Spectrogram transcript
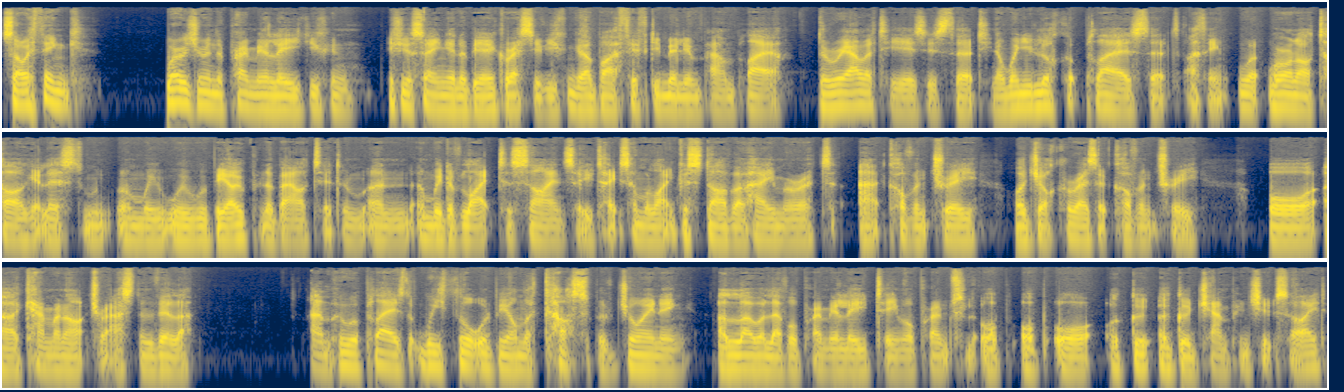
So I think whereas you're in the Premier League, you can, if you're saying you're going to be aggressive, you can go and buy a 50 million pound player the reality is is that you know when you look at players that I think were on our target list and we, we would be open about it and, and, and we'd have liked to sign. So you take someone like Gustavo Hamer at, at Coventry or Gyökeres at Coventry or uh, Cameron Archer at Aston Villa, um, who were players that we thought would be on the cusp of joining a lower level Premier League team or or, or, or a, good, a good Championship side.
